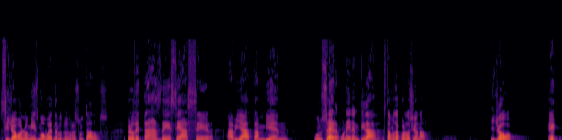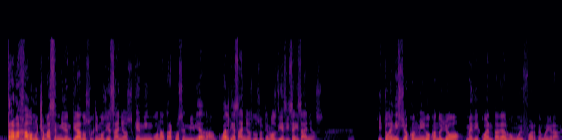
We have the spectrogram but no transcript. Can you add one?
si yo hago lo mismo, voy a tener los mismos resultados. Pero detrás de ese hacer había también un ser, una identidad. ¿Estamos de acuerdo, sí o no? Y yo he trabajado mucho más en mi identidad los últimos 10 años que en ninguna otra cosa en mi vida, ¿no? ¿Cuál 10 años? Los últimos 16 años. Y todo inició conmigo cuando yo me di cuenta de algo muy fuerte, muy grave.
